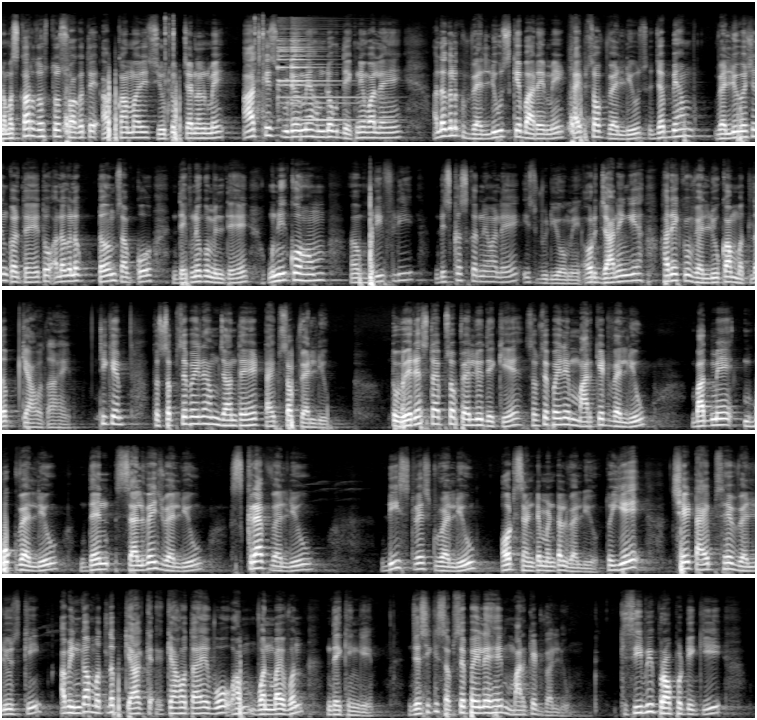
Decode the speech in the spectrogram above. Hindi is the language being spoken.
नमस्कार दोस्तों, स्वागत है आपका हमारे इस यूट्यूब चैनल में। आज के इस वीडियो में हम लोग देखने वाले हैं अलग अलग वैल्यूज़ के बारे में टाइप्स ऑफ़ वैल्यूज़ जब भी हम वैल्यूएशन करते हैं तो अलग अलग टर्म्स आपको देखने को मिलते हैं। उन्हीं को हम ब्रीफली डिस्कस करने वाले हैं इस वीडियो में और जानेंगे हर एक वैल्यू का मतलब क्या होता है। ठीक है? तो सबसे पहले हम जानते हैं टाइप्स ऑफ़ वैल्यू तो वेरियस टाइप्स ऑफ़ वैल्यू देखिए। सबसे पहले मार्केट वैल्यू बाद में book value then salvage value scrap value distressed value और सेंटिमेंटल वैल्यू तो ये छः टाइप्स है वैल्यूज़ की। अब इनका मतलब क्या क्या होता है वो हम वन बाय वन देखेंगे। जैसे कि सबसे पहले है मार्केट वैल्यू किसी भी प्रॉपर्टी की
